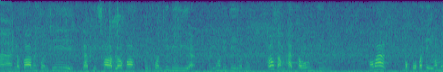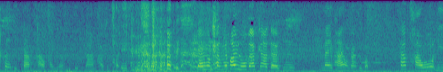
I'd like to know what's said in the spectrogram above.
งาน แล้วก็เป็นคนที่รับผิดชอบ แล้วก็เป็นคนที่ดีอะเป็นคนที่ดีคนหนึงก็สัมผัสเขาจริงๆ เพราะว่าบอกปกติก็ไม่เคยติดตามข่าวใครเยอะติดตามข่าวตัวเองแต่ทำไม่ค่อยรู้ background แต่คือใน part ของกานต์คือแบบ ถ้าเขาดี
